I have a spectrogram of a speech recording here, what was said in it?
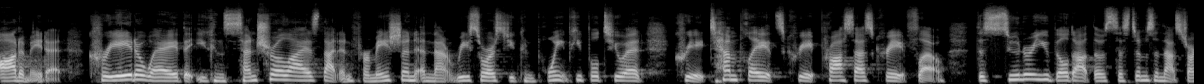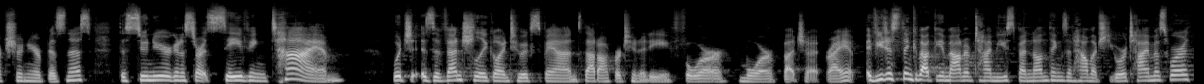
automate it. Create a way that you can centralize that information and that resource. You can point people to it, create templates, create process, create flow. The sooner you build out those systems and that structure in your business, the sooner you're going to start saving time which is eventually going to expand that opportunity for more budget, right? If you just think about the amount of time you spend on things and how much your time is worth,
